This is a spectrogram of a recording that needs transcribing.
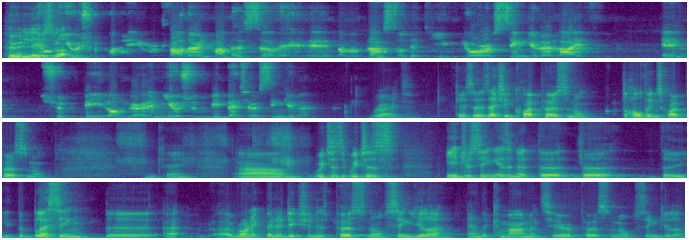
who lives? You, Lo- you should honor your father and mother, so uh, uh, blah blah blah, so that you, your singular life uh, should be longer and you should be better singular. Right. Okay, so it's actually quite personal. The whole thing's quite personal. Okay, um, which is which is interesting, isn't it? The the the the blessing, the Aaronic benediction is personal, singular, and the commandments here are personal, singular.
